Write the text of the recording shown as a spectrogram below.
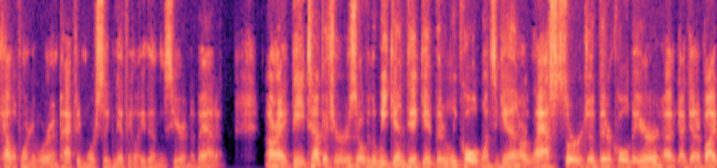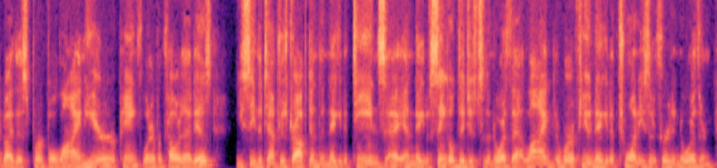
California were impacted more significantly than the Sierra Nevada. All right, the temperatures over the weekend did get bitterly cold once again. Our last surge of bitter cold air, uh, identified by this purple line here, or pink, whatever color that is. You see the temperatures dropped in the negative teens uh, and negative single digits to the north of that line. There were a few negative 20s that occurred in northern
